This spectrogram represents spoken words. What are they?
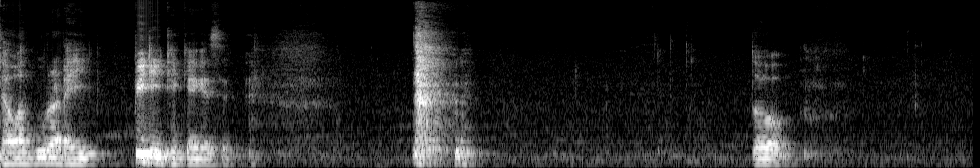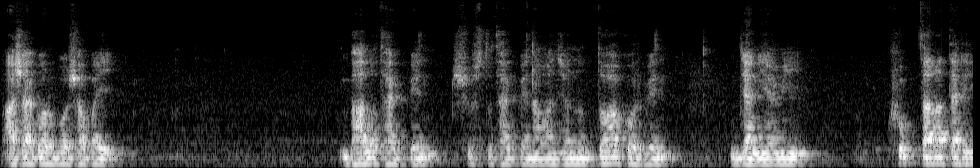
দেওয়াল পুরাটাই পিঠই ঠেকে গেছে। তো আশা করব সবাই ভালো থাকবেন, সুস্থ থাকবেন, আমার জন্য দোয়া করবেন, জানি আমি খুব তাড়াতাড়ি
